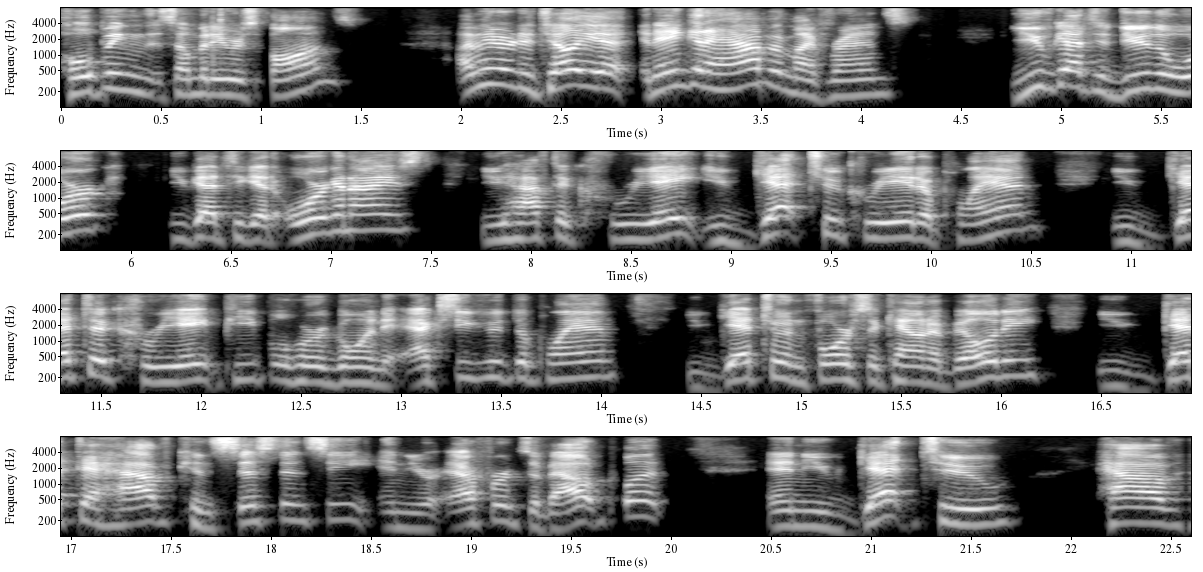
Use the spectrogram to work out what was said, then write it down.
hoping that somebody responds, I'm here to tell you it ain't going to happen, my friends. You've got to do the work. You've got to get organized. You have to create, you get to create a plan. You get to create people who are going to execute the plan. You get to enforce accountability. You get to have consistency in your efforts of output. And you get to have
